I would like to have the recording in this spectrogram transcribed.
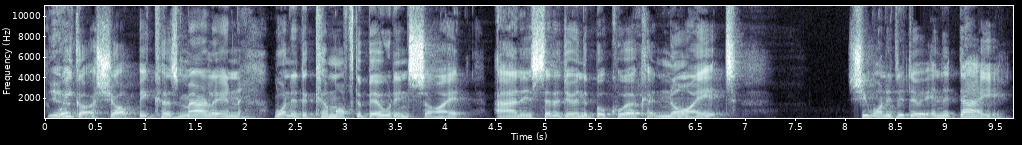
Yeah. We got a shop because Marilyn wanted to come off the building site, and instead of doing the bookwork at night, she wanted to do it in the day.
